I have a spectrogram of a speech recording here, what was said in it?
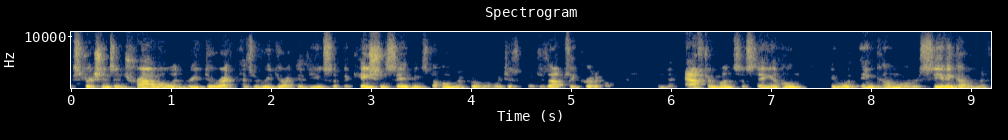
restrictions in travel and redirect has redirected the use of vacation savings to home improvement, which is which is absolutely critical. And then after months of staying at home, people with income or receiving government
